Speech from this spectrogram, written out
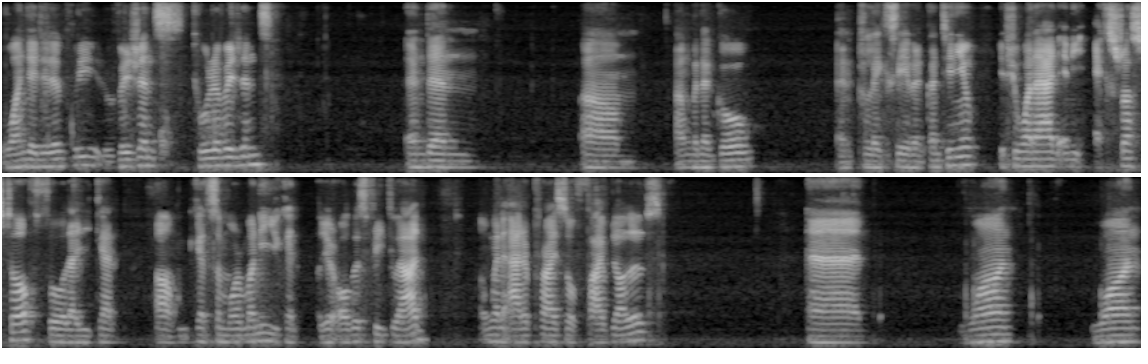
one day delivery, revisions, two revisions, and then um, I'm gonna go and click save and continue. If you want to add any extra stuff so that you can um, get some more money, you can. You're always free to add. I'm gonna add a price of five dollars and one, one,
